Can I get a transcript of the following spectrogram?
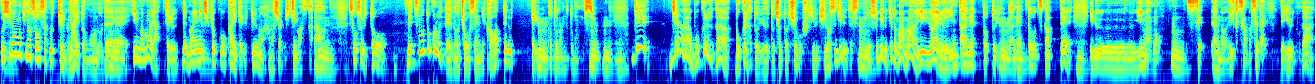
後ろ向きの創作っていうのはないと思うので、今もやってる。で、毎日曲を書いてるっていうのは話は聞きますから、そうすると、別のところでの挑戦に変わってるっていうことなんだと思うんですよ。で、じゃあ僕らが、僕らというとちょっと主語広広すぎるです。広すぎるけど、まあまあ、いいわゆるインターネットというか、ネットを使っている今の、せあの、いくつかの世代っていうのが、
